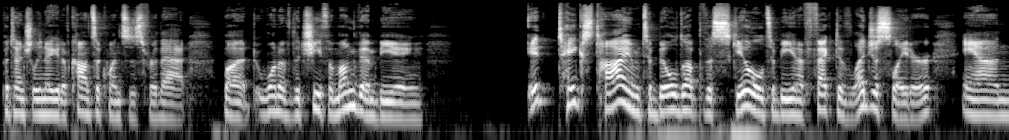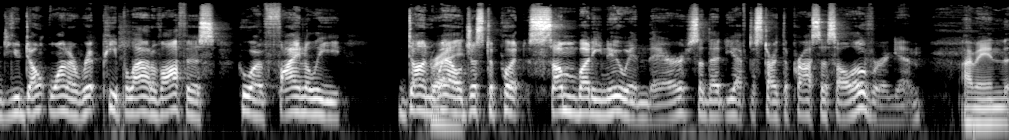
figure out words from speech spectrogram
potentially negative consequences for that. But one of the chief among them being it takes time to build up the skill to be an effective legislator, and you don't want to rip people out of office who have finally done right. well just to put somebody new in there so that you have to start the process all over again. I mean,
